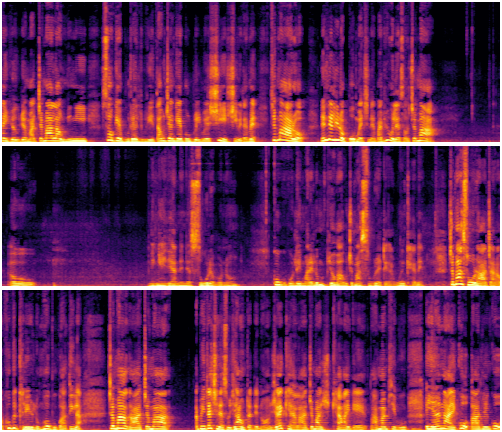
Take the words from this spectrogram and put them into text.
နဲ့ရွယ်ရွယ်မှာကျမလောက်နီးနီးစော့ခဲ့ဘူးတဲ့လူတွေတောက်ချန်ခဲ့ဘူးတွေလည်းရှိရင်ရှိပြီဒါပေမဲ့ကျမကတော့နည်းနည်းလေးတော့ပုံမဲ့ချင်တယ်ဘာဖြစ်လို့လဲဆိုတော့ကျမဟိုငငယ်တွေကနည်းနည်းစိုးတယ်ပေါ့နော်ကိုကိုကိုလိမ္မာလေးလို့မပြောပါဘူးကျမစိုးရတယ်ဝင်ခံတယ်ကျမစိုးတာကကြတော့အခုကကလေးတွေလို့မဟုတ်ဘူးကွာတိလားကျမကကျမ အပေတက်ချင်တယ်ဆိုရအောင်တက်တယ်နော်ရိုက်ခံလားကျမခံလိုက်တယ်ဘာမှဖြစ်ဘူးအရန်နိုင်ကို့သားချင်းကို့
